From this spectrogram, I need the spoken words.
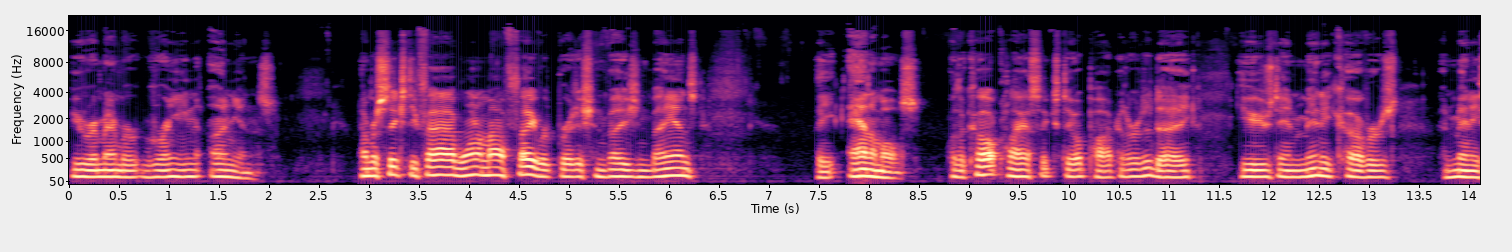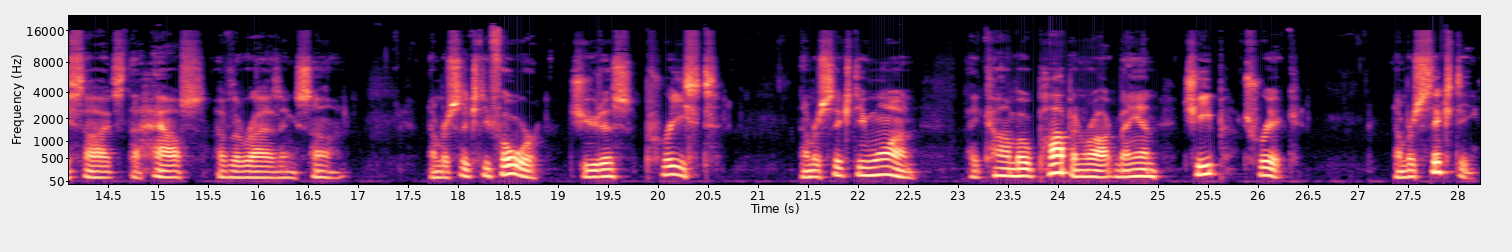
you remember Green Onions. Number 65, one of my favorite British invasion bands, The Animals, with a cult classic still popular today, used in many covers and many sites, The House of the Rising Sun. Number 64, Judas Priest. Number 61, a combo pop and rock band, Cheap Trick. Number 60,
